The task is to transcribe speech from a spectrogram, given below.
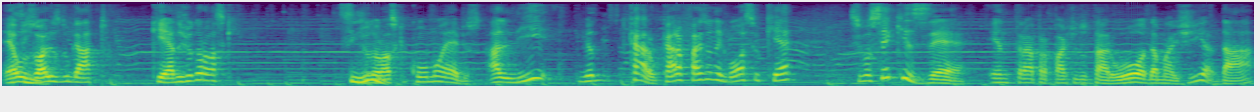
é Sim. Os Olhos do Gato, que é do Jodorowsky. Sim. Jodorowsky com o Moebius. Ali, meu, cara, o cara faz um negócio que é. Se você quiser entrar para a parte do tarô, da magia, dá,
